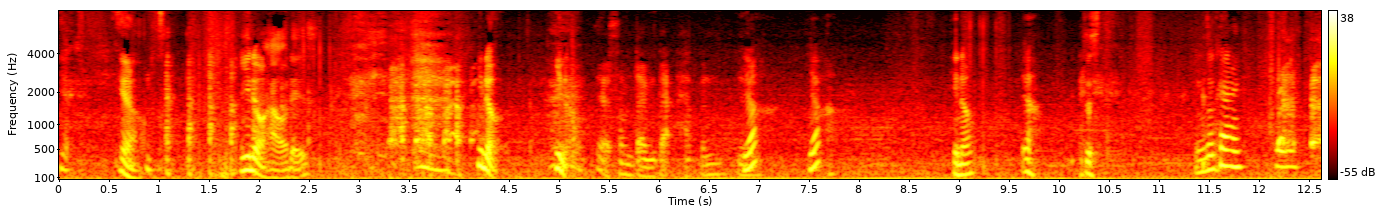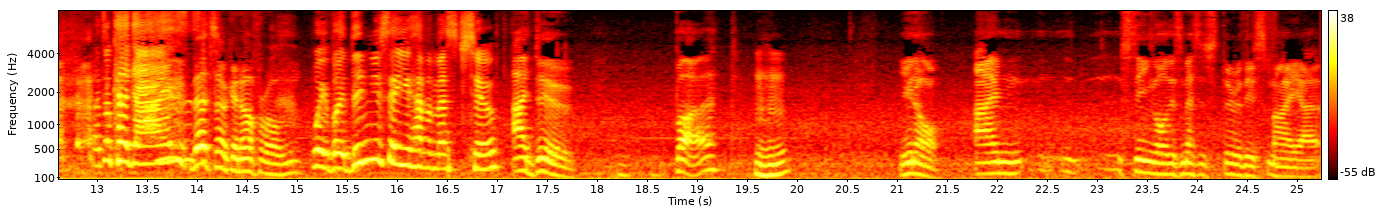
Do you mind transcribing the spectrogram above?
yeah, yeah. You know, you know how it is. You know, you know. yeah, sometimes that happens. Yeah, know. yeah. You know, yeah. Just it's okay. That's okay, guys. That's okay, no problem. Wait, but didn't you say you have a message too? I do, but Mm-hmm. you know, I'm seeing all these messages through this my uh,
